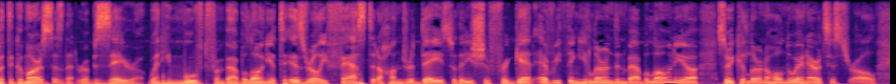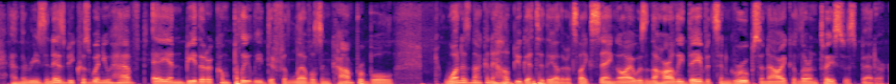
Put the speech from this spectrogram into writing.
But the Gemara says that Reb Zera, when he moved from Babylonia to Israel, he fasted a hundred days so that he should forget everything he learned in Babylonia, so he could learn a whole new way in Eretz Yisrael. And the reason is because when you have A and B that are completely different levels and comparable, one is not going to help you get to the other. It's like saying, "Oh, I was in the Harley Davidson group, so now I could learn Tosfos better."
